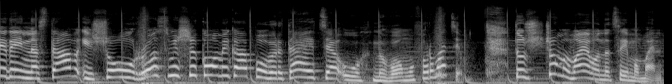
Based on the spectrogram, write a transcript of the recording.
Цей день настав, і шоу Розсміши коміка повертається у новому форматі. Тож, що ми маємо на цей момент?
